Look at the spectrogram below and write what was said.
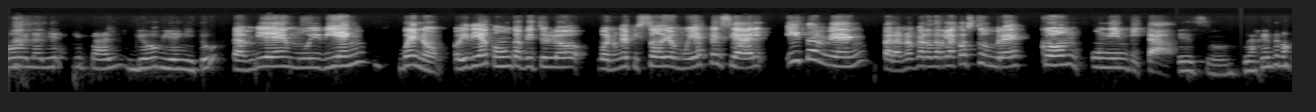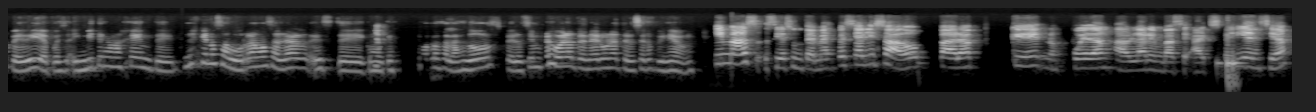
Hola, Yera, ¿qué tal? Yo bien, ¿y tú? También muy bien. Bueno, hoy día con un capítulo, bueno, un episodio muy especial y también, para no perder la costumbre, con un invitado. Eso, la gente nos pedía, pues inviten a más gente. No es que nos aburramos a hablar, este, como que a las dos, pero siempre es bueno tener una tercera opinión. Y más si es un tema especializado para que nos puedan hablar en base a experiencia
